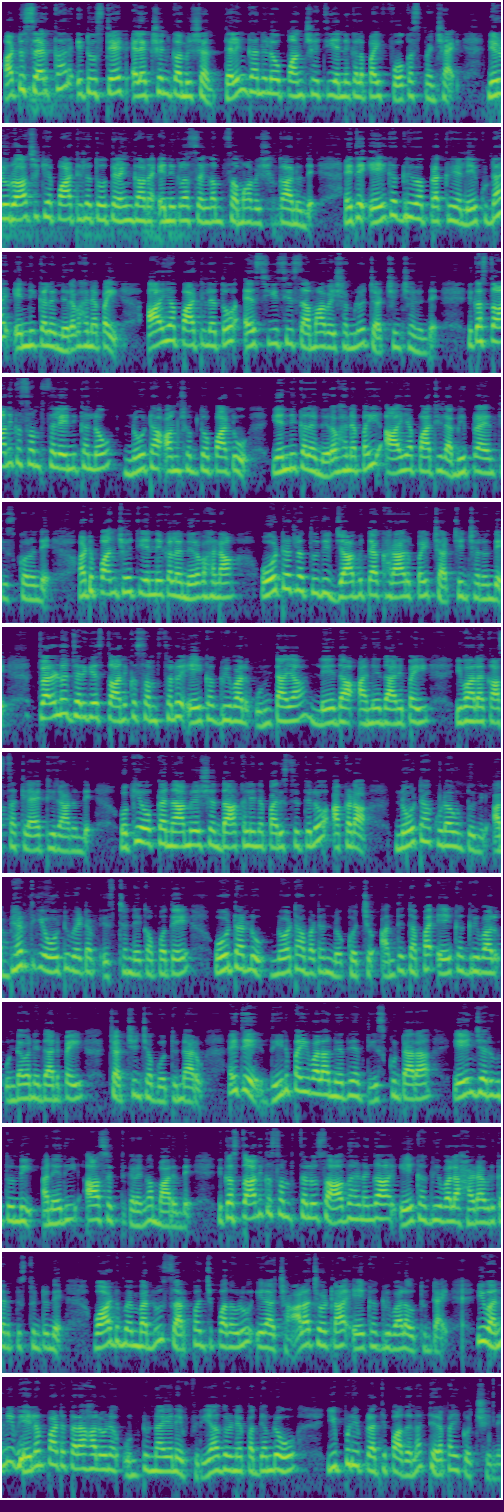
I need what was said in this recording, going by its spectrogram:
అటు సర్కార్ ఇటు స్టేట్ ఎలక్షన్ కమిషన్ తెలంగాణలో పంచాయతీ ఎన్నికలపై ఫోకస్ పెంచాయి. నేడు రాజకీయ పార్టీలతో తెలంగాణ ఎన్నికల సంఘం సమావేశం కానుంది. అయితే ఏకగ్రీవ ప్రక్రియ లేకుండా ఎన్నికల నిర్వహణపై ఆయా పార్టీలతో ఎస్ఈసీ సమావేశంలో చర్చించనుంది. ఇక స్థానిక సంస్థల ఎన్నికల్లో నోటా అంశంతో పాటు ఎన్నికల నిర్వహణపై ఆయా పార్టీల అభిప్రాయం తీసుకోనుంది. అటు పంచాయతీ ఎన్నికల నిర్వహణ ఓటర్ల తుది జాబితా ఖరారుపై చర్చించనుంది. త్వరలో జరిగే స్థానిక సంస్థలు ఏకగ్రీవాలు ఉంటాయా లేదా అనే దానిపై ఇవాళ కాస్త క్లారిటీ రానుంది. ఒకే ఒక్క నామినేషన్ దాఖలైన పరిస్థితిలో అక్కడ నోటా కూడా ఉంటుంది. అభ్యర్థికి ఓటు వేయడం ఇష్టం లేకపోతే ఓటర్లు నోటా బటన్ నొక్కొచ్చు. అంతే తప్ప ఏకగ్రీవాలు ఉండవనే దానిపై చర్చించబోతున్నారు. అయితే దీనిపై ఇవాళ నిర్ణయం తీసుకుంటారా? ఏం జరుగుతుంది అనేది ఆసక్తికరంగా మారింది. ఇక స్థానిక సంస్థలు సాధారణంగా ఏకగ్రీవాల హడావిడి కనిపిస్తుంటుంది. వార్డు మెంబర్లు సర్పంచ్ పదవులు ఇలా చాలా చోట్ల ఏకగ్రీవాలు అవుతుంటాయి. ఇవన్నీ వేలంపాట తరహాలోనే ఉంటున్నాయనే ఫిర్యాదుల నేపథ్యంలో ఇప్పుడు ఈ ప్రతిపాదన తెరపైకొచ్చింది.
